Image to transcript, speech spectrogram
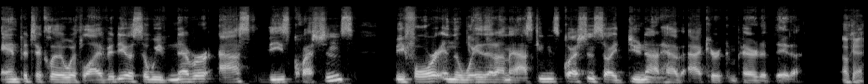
and particularly with live video. So we've never asked these questions before in the way that I'm asking these questions. So I do not have accurate comparative data. Okay.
